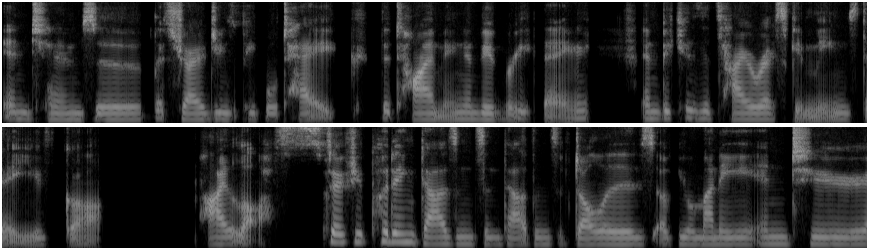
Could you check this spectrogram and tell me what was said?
in terms of the strategies people take, the timing of everything. And because it's high risk, it means that you've got high loss. So if you're putting thousands and thousands of dollars of your money into,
